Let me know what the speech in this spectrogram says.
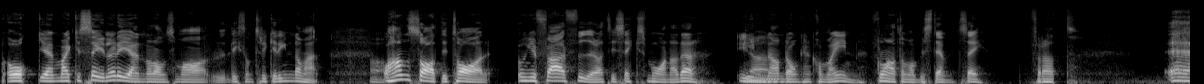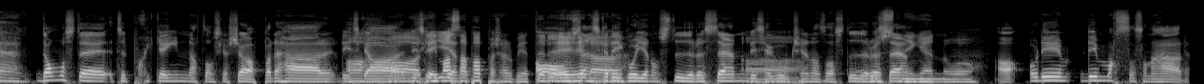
Och eh, Michael Saylor är en av de som har, liksom trycker in de här. Ja. Och han sa att det tar ungefär 4 till 6 månader innan. Innan, de kan komma in, från att de har bestämt sig. För att... Eh, de måste typ skicka in att de ska köpa det här, det ska... Aha, det ska det är massa pappersarbete. Ja, och sen hela ska det gå igenom styrelsen, det ska Ja. godkännas av styrelsen. röstningen och... Ja, och det är, det är massa sådana här,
